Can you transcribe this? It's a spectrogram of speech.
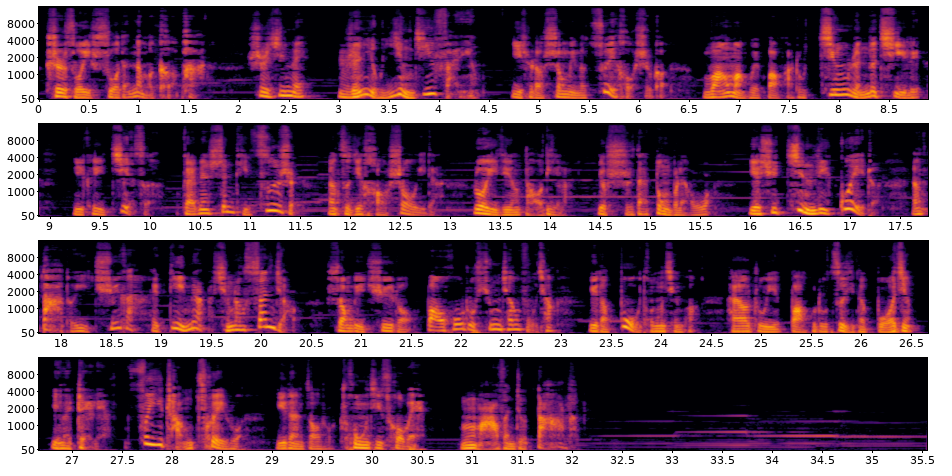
之所以说的那么可怕，是因为人有应激反应，意识到生命的最后时刻，往往会爆发出惊人的气力。你可以借此改变身体姿势，让自己好受一点。若已经倒地了，又实在动不了窝，也需尽力跪着，让大腿与躯干与地面形成三角，双臂曲肘保护住胸腔腹腔。遇到不同情况。还要注意保护住自己的脖颈，因为这里非常脆弱，一旦遭受冲击错位，麻烦就大了。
